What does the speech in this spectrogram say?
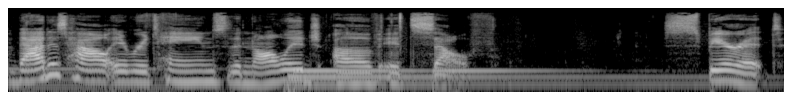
That is how it retains the knowledge of itself. Spirit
